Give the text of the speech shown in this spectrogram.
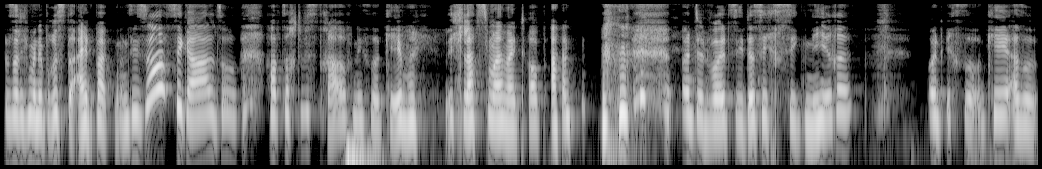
soll ich meine Brüste einpacken? Und sie so, ah, ist egal, so, Hauptsache du bist drauf. Und ich so, okay, ich lass mal mein Top an. und dann wollte sie, dass ich signiere. Und ich so, okay, also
